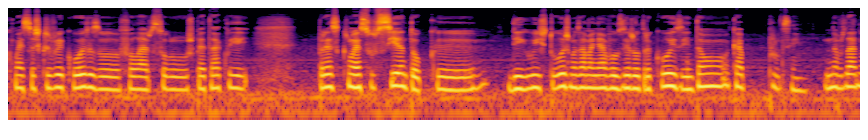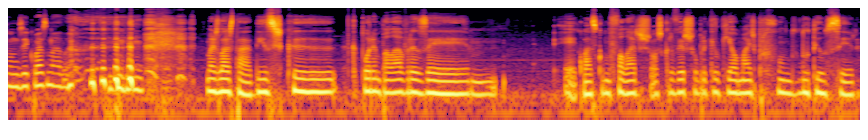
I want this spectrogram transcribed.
começo a escrever coisas ou a falar sobre o espetáculo e parece que não é suficiente ou que digo isto hoje, mas amanhã vou dizer outra coisa, então acabo por, Sim. na verdade, não dizer quase nada. Mas lá está, dizes que, que pôr em palavras é, é quase como falares ou escrever sobre aquilo que é o mais profundo do teu ser.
